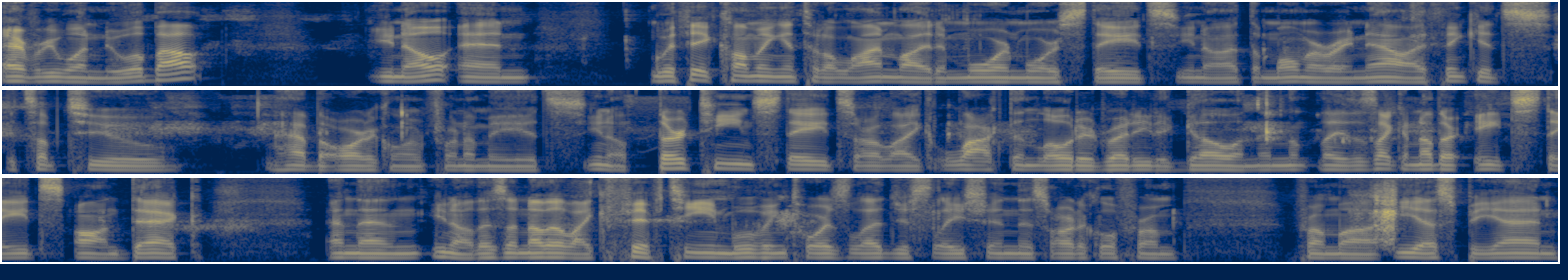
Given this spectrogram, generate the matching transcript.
everyone knew about, you know, and with it coming into the limelight in more and more states, you know, at the moment right now, I think it's it's up to have the article in front of me. It's you know, 13 states are like locked and loaded, ready to go, and then there's like another eight states on deck, and then you know, there's another like 15 moving towards legislation. This article from from uh, ESPN.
